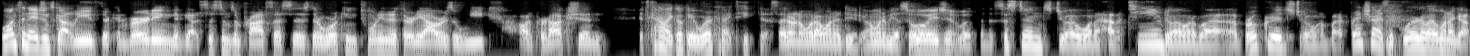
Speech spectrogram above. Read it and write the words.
once an agent's got leads, they're converting, they've got systems and processes, they're working 20 to 30 hours a week on production. It's kind of like, okay, where can I take this? I don't know what I want to do. Do I want to be a solo agent with an assistant? Do I want to have a team? Do I want to buy a brokerage? Do I want to buy a franchise? Like, where do I want to go?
